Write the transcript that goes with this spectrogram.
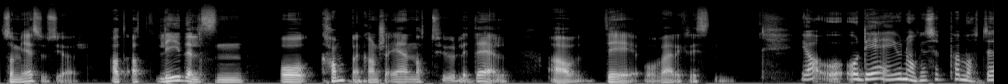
som Jesus gjør. At, at, lidelsen og kampen kanskje er en naturlig del av det å være kristen. Ja, og, og, det er jo noe som på en måte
